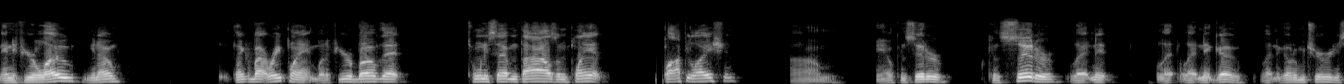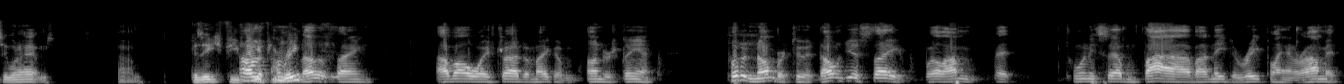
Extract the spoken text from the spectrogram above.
and if you're low, you know, think about replanting. But if you're above that 27,000 plant population, um, you know, consider consider letting it let letting it go, letting it go to maturity and see what happens. Um, because if you Oh, if you re- another thing, I've always tried to make them understand. Put a number to it. Don't just say, "Well, I'm at twenty-seven five. I need to replant," or "I'm at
